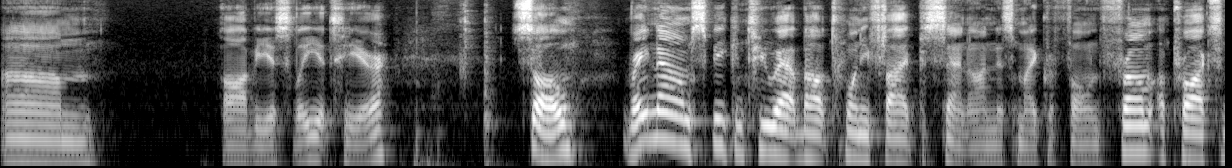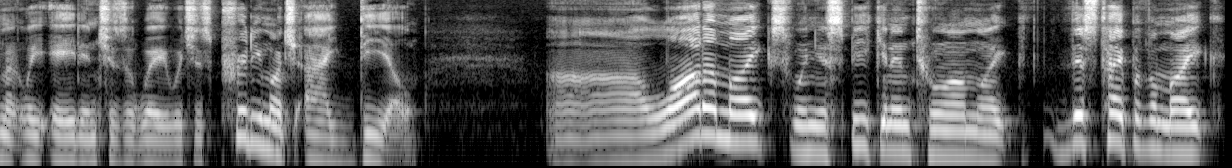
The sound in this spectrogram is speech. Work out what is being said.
Um, obviously, it's here. So, right now I'm speaking to at about 25% on this microphone from approximately 8 inches away, which is pretty much ideal. Uh, a lot of mics, when you're speaking into them, like this type of a mic,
